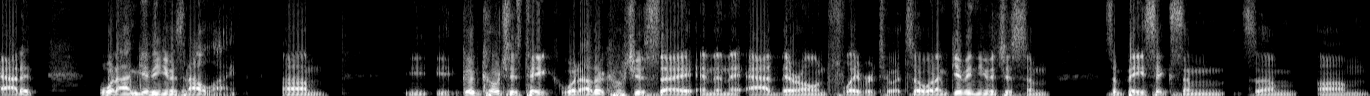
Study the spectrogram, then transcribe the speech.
add it. What I'm giving you is an outline. Um, good coaches take what other coaches say and then they add their own flavor to it. So what I'm giving you is just some some basics, some some um,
